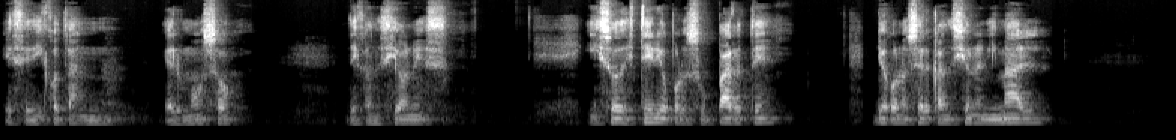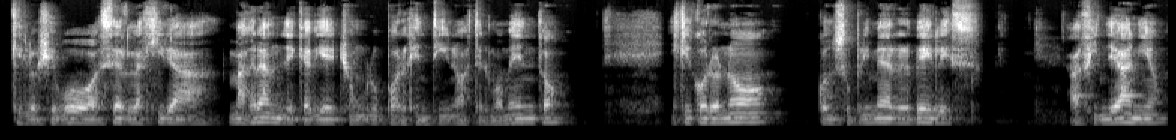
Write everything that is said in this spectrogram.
ese disco tan hermoso de canciones. Hizo de estéreo por su parte, dio a conocer Canción Animal, que lo llevó a hacer la gira más grande que había hecho un grupo argentino hasta el momento y que coronó con su primer Vélez a fin de año,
